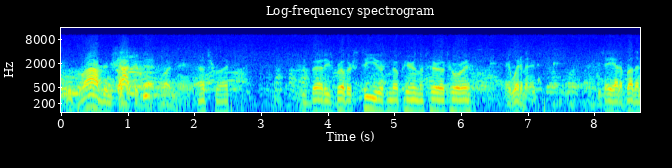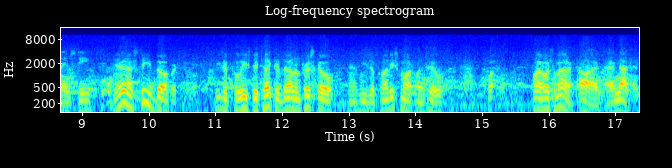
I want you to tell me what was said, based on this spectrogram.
He was robbed and shot to death, wasn't he? That's right. Too bad his brother Steve isn't up here in the territory. Hey, wait a minute. You say you had a brother named Steve? Yeah, Steve Belford. He's a police detective down in Frisco, and he's a plenty smart one, too. What? Why, what's the matter? Oh, uh, nothing.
